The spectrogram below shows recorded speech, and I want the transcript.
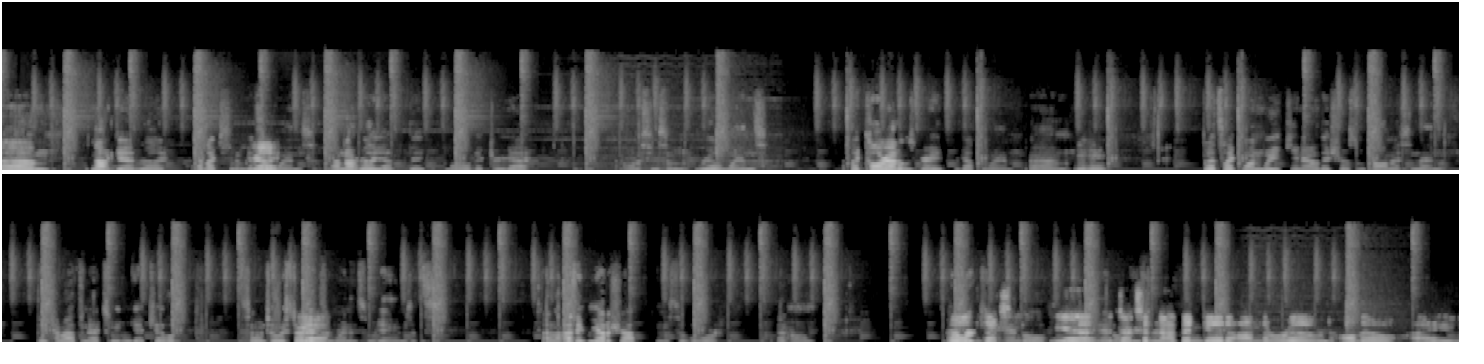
um, not good really. I'd like to see them get Really? some wins. I'm not really a big moral victory guy. I want to see some real wins. Like Colorado was great, we got the win. Um, Mm-hmm. But it's like one week, you know, they show some promise, and then they come out the next week and get killed. So until we start Yeah. actually winning some games, it's I don't know. I think we got a shot in the Civil War at home. Well, Herbert the Ducks- handle Yeah, the handle Ducks have not been good on the road. Although I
